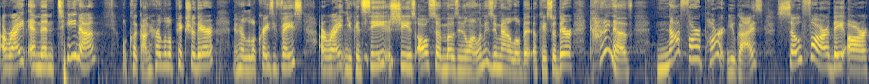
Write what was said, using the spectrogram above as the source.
All right, and then Tina. We'll click on her little picture there and her little crazy face. All right, and you can see she is also moseying along. Let me zoom out a little bit. Okay, so they're kind of not far apart, you guys. So far, they are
